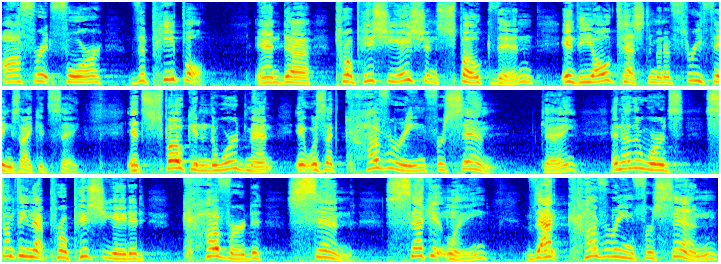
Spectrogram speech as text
offer it for the people. And uh, propitiation spoke then in the Old Testament of three things, I could say. It spoke, and the word meant it was a covering for sin. Okay? In other words, something that propitiated covered sin. Secondly, that covering for sin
